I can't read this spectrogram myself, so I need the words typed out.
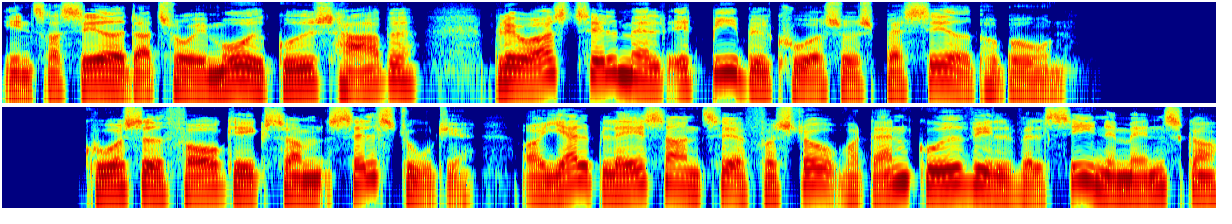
Interesserede, der tog imod Guds harpe, blev også tilmeldt et bibelkursus baseret på bogen. Kurset foregik som selvstudie og hjalp læseren til at forstå, hvordan Gud ville velsigne mennesker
